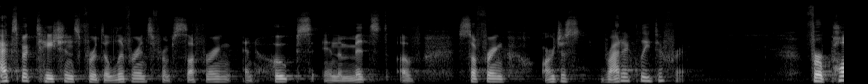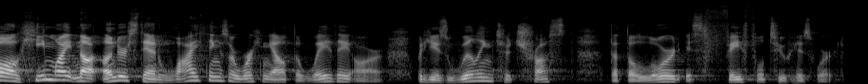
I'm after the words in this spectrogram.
expectations for deliverance from suffering and hopes in the midst of suffering are just radically different. For Paul, he might not understand why things are working out the way they are, but he is willing to trust that the Lord is faithful to his word.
